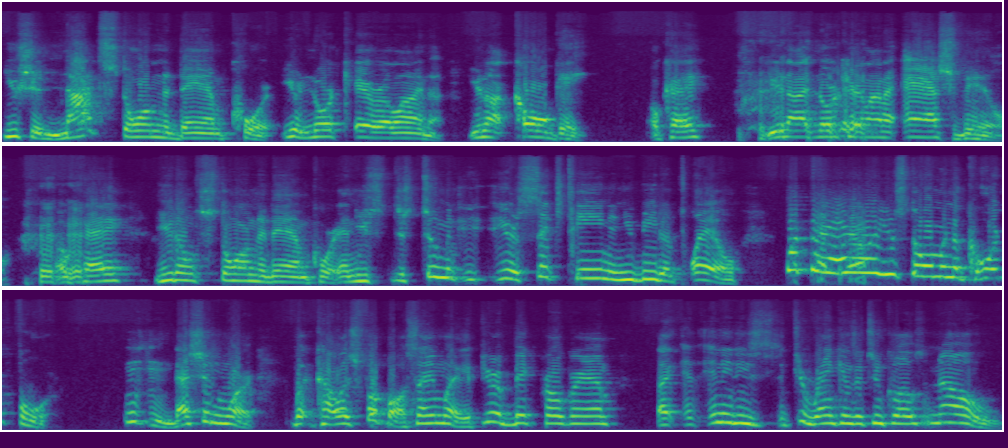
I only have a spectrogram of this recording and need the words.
You should not storm the damn court. You're North Carolina. You're not Colgate. Okay. You're not North Carolina Asheville. Okay. You don't storm the damn court. And you just too many. You're 16 and you beat a 12. What the hell are you storming the court for? Mm-mm, that shouldn't work. But college football, same way. If you're a big program, like any of these, if your rankings are too close, no,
